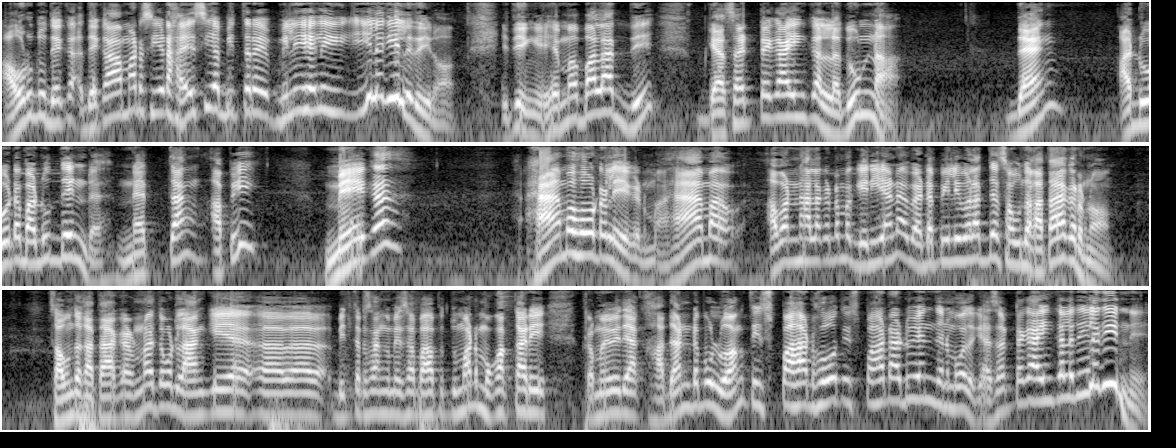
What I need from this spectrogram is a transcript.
අවුරුදු දෙක දෙකමාර 600 බිත්තර මිලිහෙලි ඊළ ගිහිල්ලා තියෙනවා ඉතින් එහෙම බලද්දි ගැසට් එක අයින් කරලා දුන්නා දැන් අඩුවට බඩුත් දෙන්න නැත්තම් අපි මේක හැම හෝටලයකටම හැම අවන්හලකටම ගෙනියන වැඩපිළිවෙලක්ද සෞද කතා කරනවා. සෞද කතා කරන තකොට ලාංකීය බිත්තර සංගමේ සභාපතිතුමාට මොකක් හරි ක්‍රමවේදයක් හදන්න පුළුවන් 35ට හෝ 35ට අඩුවෙන් දෙන්න. මොකද ගැසට් එක අයින් කරලා දීලා තින්නේ.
